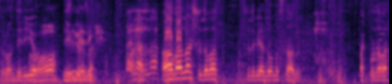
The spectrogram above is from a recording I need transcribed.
Drone deliği yok. Oh diyebiliyorum ezik. Helal la. Aa var lan şurada var. Şurada bir yerde olması lazım. Bak burada var.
